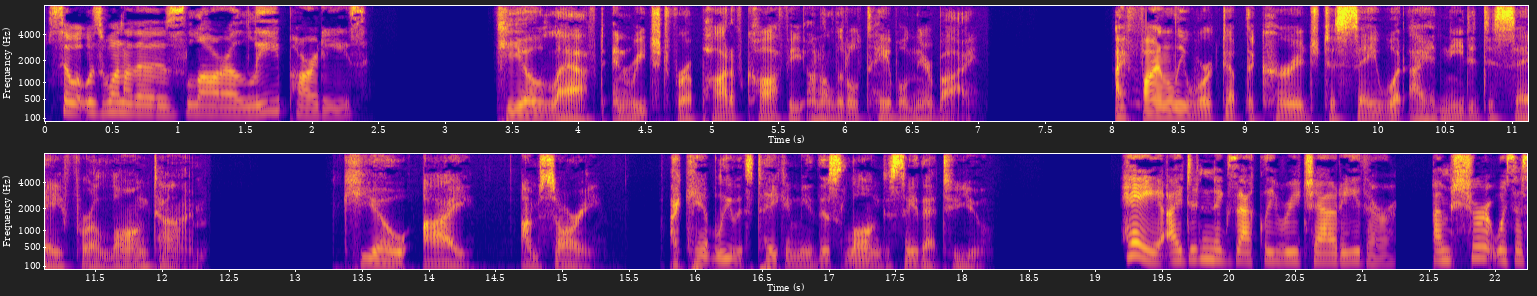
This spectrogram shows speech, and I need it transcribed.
so it was one of those LaRaLi parties. Kio laughed and reached for a pot of coffee on a little table nearby. I finally worked up the courage to say what I had needed to say for a long time. Kio, I. I'm sorry. I can't believe it's taken me this long to say that to you. Hey, I didn't exactly reach out either. I'm sure it was as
